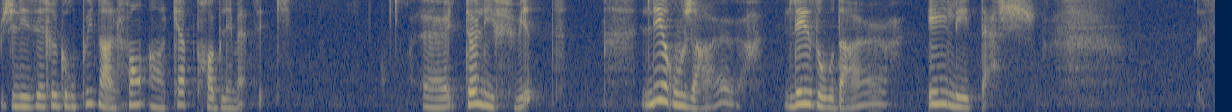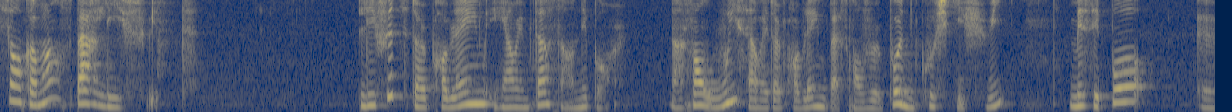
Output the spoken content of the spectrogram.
je les ai regroupés dans le fond en quatre problématiques. tu as les fuites, les rougeurs, les odeurs et les taches. Si on commence par les fuites, les fuites, c'est un problème et en même temps, ça n'en est pas un. Dans le fond, oui, ça va être un problème parce qu'on veut pas une couche qui fuit, mais c'est pas. Euh,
